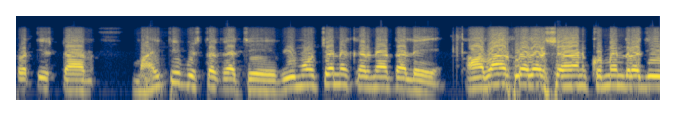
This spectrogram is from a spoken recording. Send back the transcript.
प्रतिष्ठान माहिती पुस्तकाचे विमोचन करण्यात आले. आभार प्रदर्शन कुमेंद्रजी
